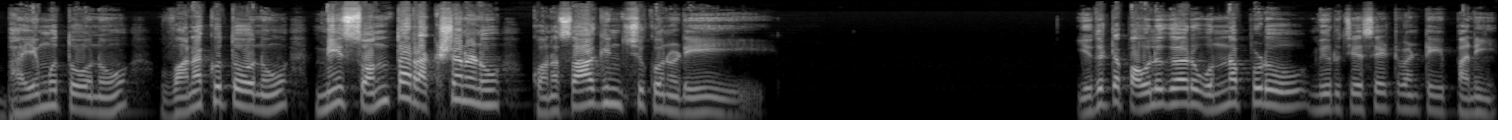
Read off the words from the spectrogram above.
భయముతోనూ వనకుతోనూ మీ సొంత రక్షణను కొనసాగించుకొనుడి. ఎదుట పౌలుగారు ఉన్నప్పుడు మీరు చేసేటువంటి పని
